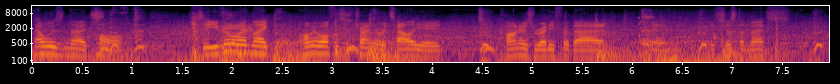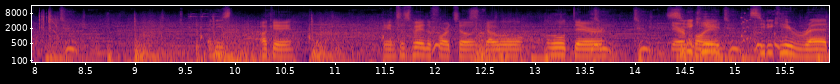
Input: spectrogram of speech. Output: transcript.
That was nuts. See, even when like Homie Waffles is trying to retaliate, Connor's ready for that, and it's just a mess. And he's Okay, He anticipated the forward tilt, got a little, a little dair, dair point. CDK, CDK read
